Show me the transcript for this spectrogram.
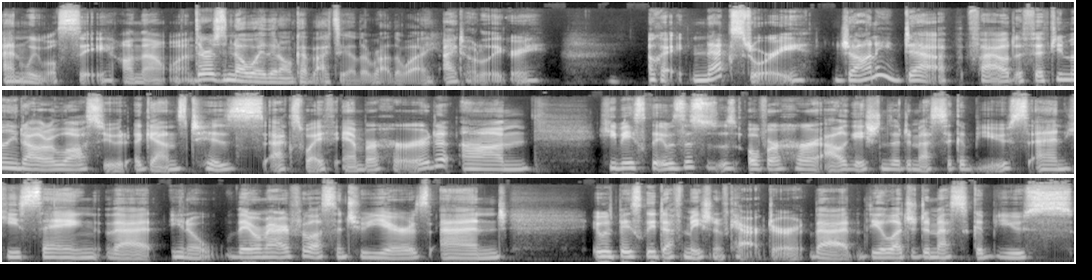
And we will see on that one. There's no way they don't get back together, by the way. I totally agree. Okay, next story. Johnny Depp filed a $50 million lawsuit against his ex wife, Amber Heard. Um, he basically, it was this was over her allegations of domestic abuse. And he's saying that, you know, they were married for less than two years and it was basically defamation of character that the alleged domestic abuse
